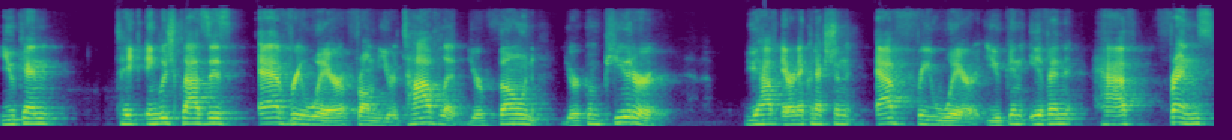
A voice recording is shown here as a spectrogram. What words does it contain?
You can take English classes everywhere from your tablet, your phone, your computer. You have internet connection everywhere. You can even have friends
